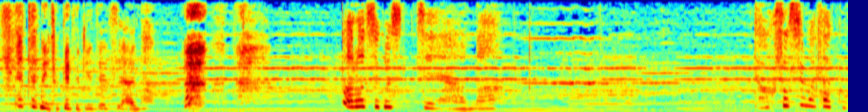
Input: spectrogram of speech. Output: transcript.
히나타는 이렇게 들이대지 않아. 떨어지고 싶지 않아. 더욱 소심하다고.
